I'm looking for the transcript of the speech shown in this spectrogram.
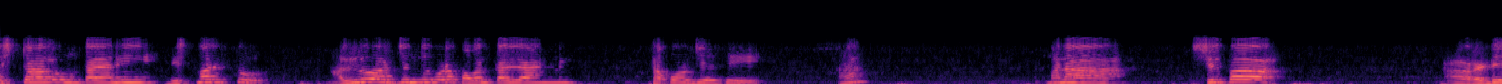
ఇష్టాలు ఉంటాయని విస్మరిస్తూ అల్లు అర్జున్ని కూడా పవన్ కళ్యాణ్ని సపోర్ట్ చేసి మన శిల్ప రెడ్డి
